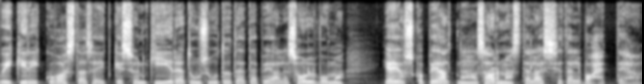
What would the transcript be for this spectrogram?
või kirikuvastaseid, kes on kiired usutõdede peale solvuma ja ei oska pealtnäha sarnastel asjadel vahet teha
